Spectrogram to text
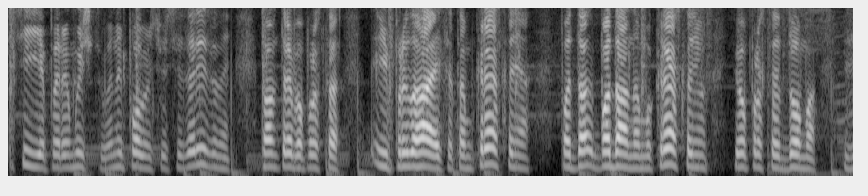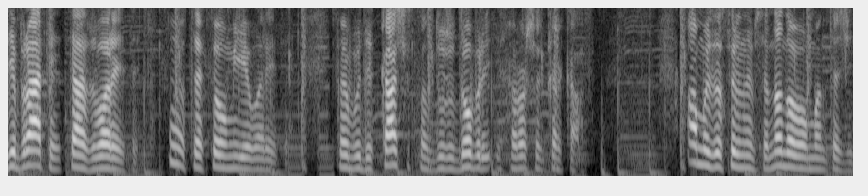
всі є перемички, вони повністю всі зарізані. Вам треба просто і прилагається там креслення, по, даному кресленню його просто вдома зібрати та зварити. Ну, це хто вміє варити. Той буде качественно, дуже добрий і хороший каркас. А ми зустрінемося на новому монтажі.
